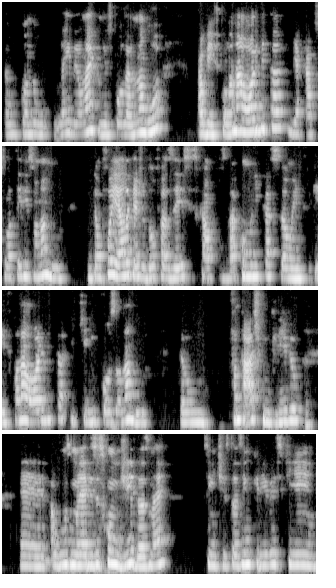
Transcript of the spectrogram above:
Então, quando lembram, né, quando eles pousaram na Lua, alguém ficou lá na órbita e a cápsula aterrissou na Lua. Então, foi ela que ajudou a fazer esses cálculos da comunicação entre quem ficou na órbita e quem pousou na Lua. Então, fantástico, incrível. É, algumas mulheres escondidas, né? Cientistas incríveis que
